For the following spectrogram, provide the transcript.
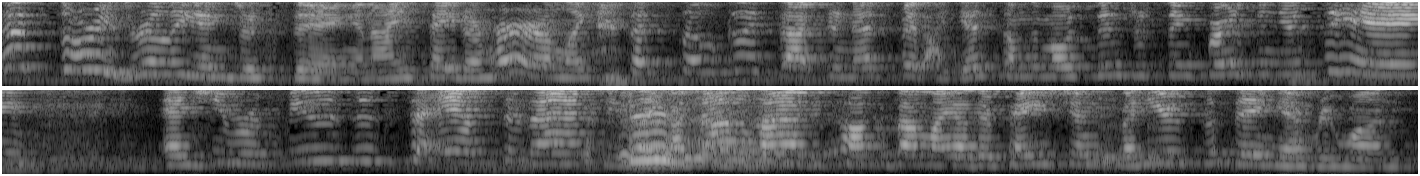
That story's really interesting. And I say to her, I'm like, that's so good, Dr. Nesbitt. I guess I'm the most interesting person you're seeing. And she refuses to answer that. She's like, I'm not allowed to talk about my other patients. But here's the thing, everyone.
